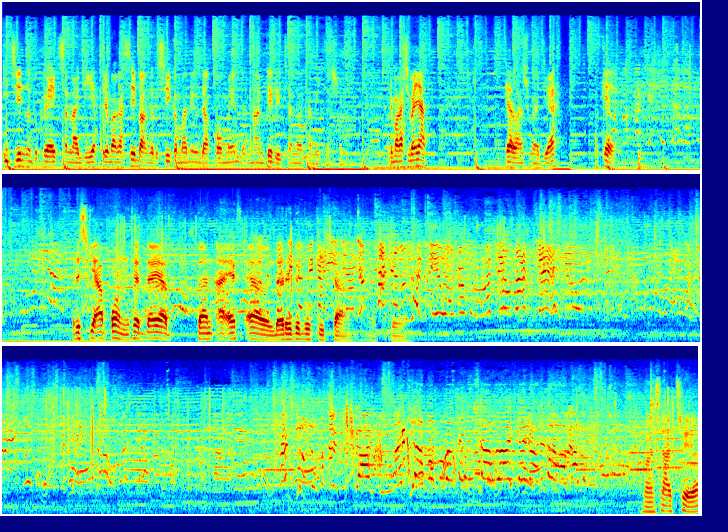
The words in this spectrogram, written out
izin untuk reaction lagi ya. Terima kasih Bang Rizky kemarin udah komen dan mampir di channel kami langsung. Terima kasih banyak. Oke langsung aja. Oke. Rizky Apon, Fed Dayat, dan AFL dari tubuh kita. Oke. Bahasa Aceh ya.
